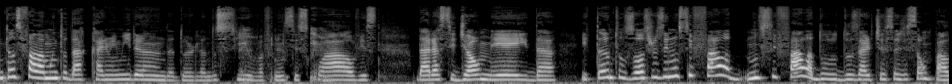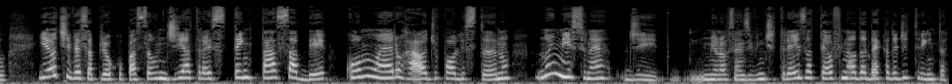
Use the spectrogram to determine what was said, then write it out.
Então se fala muito da Carmen Miranda, do Orlando Silva, Francisco Alves, da Aracide Almeida e tantos outros, e não se fala, não se fala do, dos artistas de São Paulo. E eu tive essa preocupação de ir atrás tentar saber como era o rádio paulistano no início, né? De 1923 até o final da década de 30.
